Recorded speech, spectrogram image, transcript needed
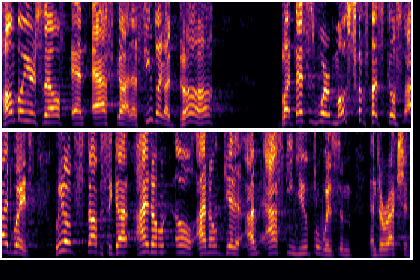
Humble yourself and ask God. That seems like a duh, but this is where most of us go sideways. We don't stop and say, God, I don't know. I don't get it. I'm asking you for wisdom and direction.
